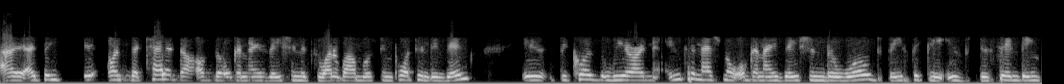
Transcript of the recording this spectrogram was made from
I, I think, on the calendar of the organization, it's one of our most important events is because we are an international organization, the world basically is descending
